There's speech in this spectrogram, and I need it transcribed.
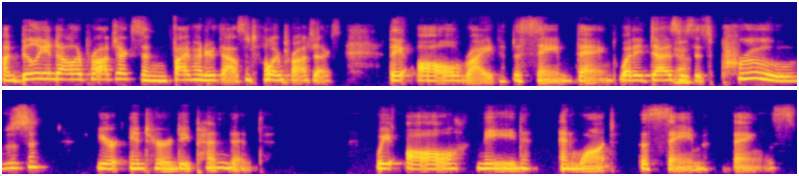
on billion dollar projects and $500,000 projects. They all write the same thing. What it does yeah. is it proves you're interdependent. We all need and want the same things.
